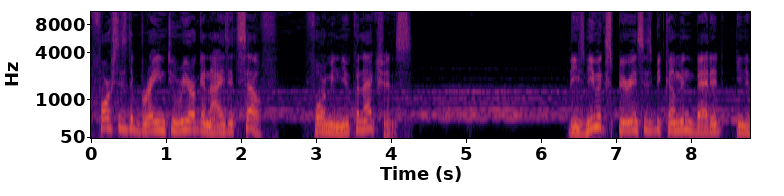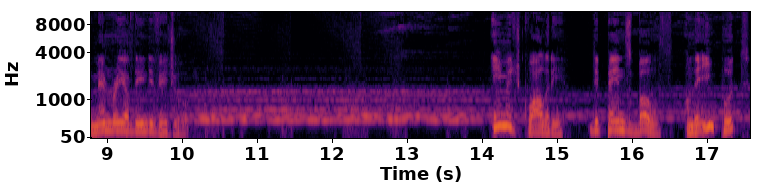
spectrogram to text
forces the brain to reorganize itself, forming new connections, these new experiences become embedded in the memory of the individual. Image quality depends both on the input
